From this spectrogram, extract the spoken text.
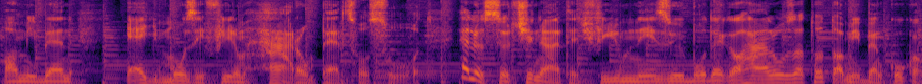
amiben egy mozifilm három perc hosszú volt. Először csinált egy filmnéző bodega hálózatot, amiben coca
